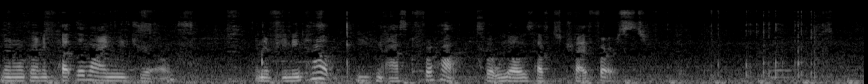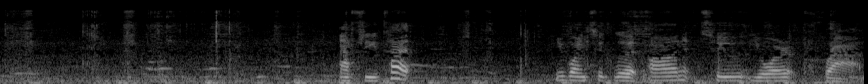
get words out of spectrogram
Then we're going to cut the line we drew. And if you need help, you can ask for help, but we always have to try first. After you cut, you're going to glue it on to your crab.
